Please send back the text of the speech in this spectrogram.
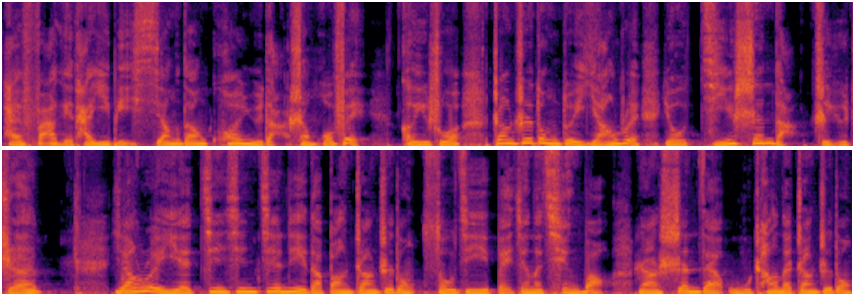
还发给他一笔相当宽裕的生活费。可以说，张之洞对杨锐有极深的知遇之恩。杨锐也尽心尽力地帮张之洞搜集北京的情报，让身在武昌的张之洞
